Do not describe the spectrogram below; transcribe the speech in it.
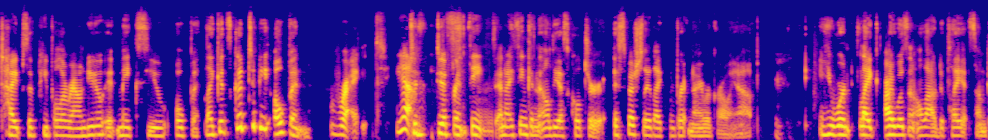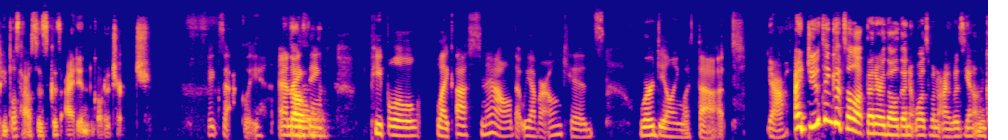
types of people around you, it makes you open. Like it's good to be open Right. Yeah. to different things. And I think in the LDS culture, especially like when Britt and I were growing up, you were like, I wasn't allowed to play at some people's houses because I didn't go to church. Exactly. And So- I think people like us now that we have our own kids, we're dealing with that. Yeah. I do think it's a lot better though than it was when I was young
